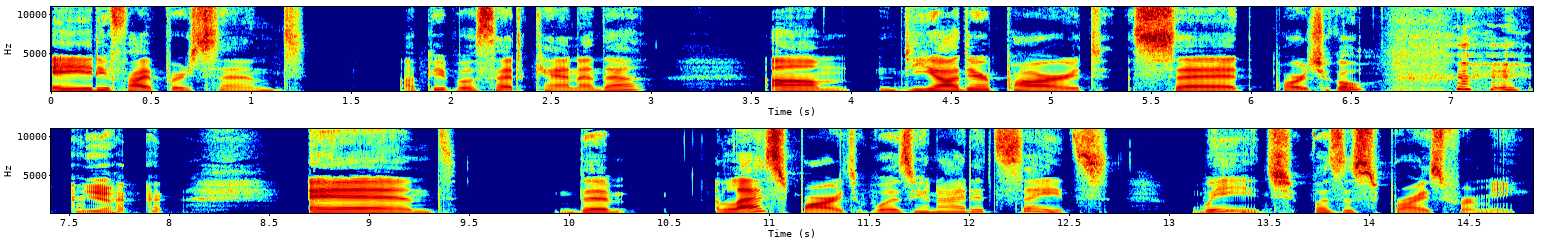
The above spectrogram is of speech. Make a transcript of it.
85% of people said Canada. Um, the other part said Portugal. Yeah. And the last part was United States, which was a surprise for me.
